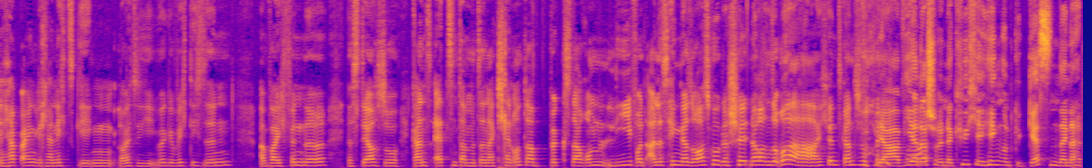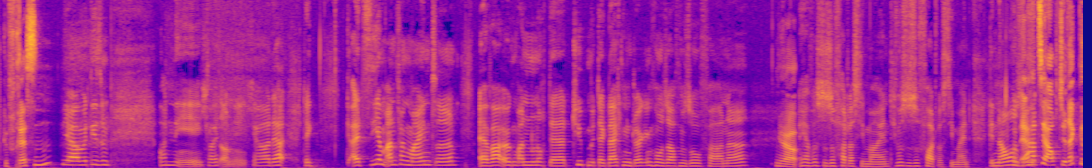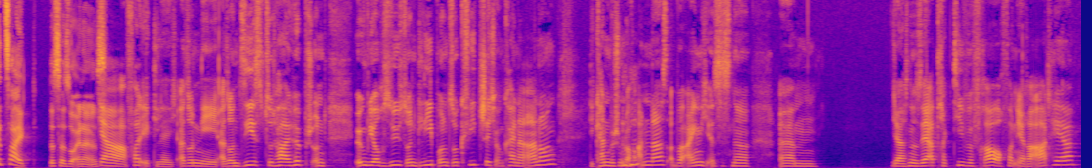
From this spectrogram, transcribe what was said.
ich habe eigentlich ja nichts gegen Leute, die übergewichtig sind, aber ich finde, dass der auch so ganz ätzend da mit seiner kleinen Unterbüchse da rumlief und alles hing da so raus, guck, das Schild noch raus und so, uah, ich finde es ganz furchtbar. Ja, wie er da schon in der Küche hing und gegessen, nein, er hat gefressen. Ja, mit diesem, oh nee, ich weiß auch nicht, ja, der, der, als sie am Anfang meinte, er war irgendwann nur noch der Typ mit der gleichen Jogginghose auf dem Sofa, ne? Ja. Er wusste sofort, was sie meint. Ich wusste sofort, was sie meint. Genau Und er hat es ja auch direkt gezeigt, dass er so einer ist. Ja, voll eklig. Also nee, also und sie ist total hübsch und irgendwie auch süß und lieb und so quietschig und keine Ahnung. Die kann bestimmt auch anders, aber eigentlich ist es eine, ähm, ja, ist eine sehr attraktive Frau, auch von ihrer Art her.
